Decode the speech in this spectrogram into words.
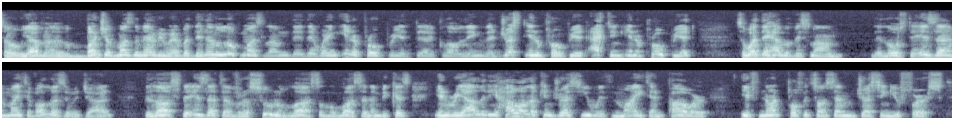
So we have a bunch of Muslim everywhere but they don't look Muslim, they, they're wearing inappropriate uh, clothing, they're dressed inappropriate, acting inappropriate. So what they have of Islam? They lost the izzah and might of Allah they lost the izzat of Rasulullah because in reality how Allah can dress you with might and power if not Prophet dressing you first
